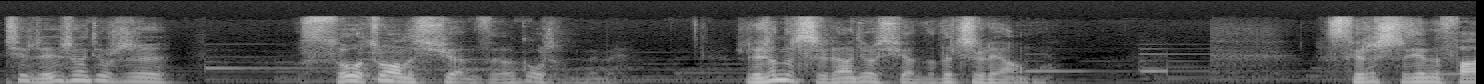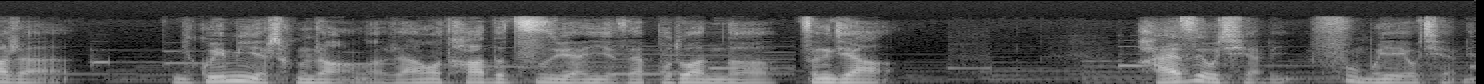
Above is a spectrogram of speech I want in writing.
其实人生就是所有重要的选择构成的呗，人生的质量就是选择的质量嘛。随着时间的发展，你闺蜜也成长了，然后她的资源也在不断的增加，孩子有潜力，父母也有潜力，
